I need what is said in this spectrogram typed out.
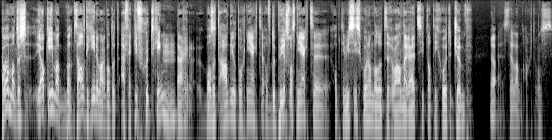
Ja, wel, maar dus, ja, oké, maar, maar zelf diegene waar dat het effectief goed ging, Mhm. daar was het aandeel toch niet echt, of de beurs was niet echt eh, optimistisch, gewoon omdat het er wel naar uitziet dat die grote jump Ja. eh, stilaan achter ons.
